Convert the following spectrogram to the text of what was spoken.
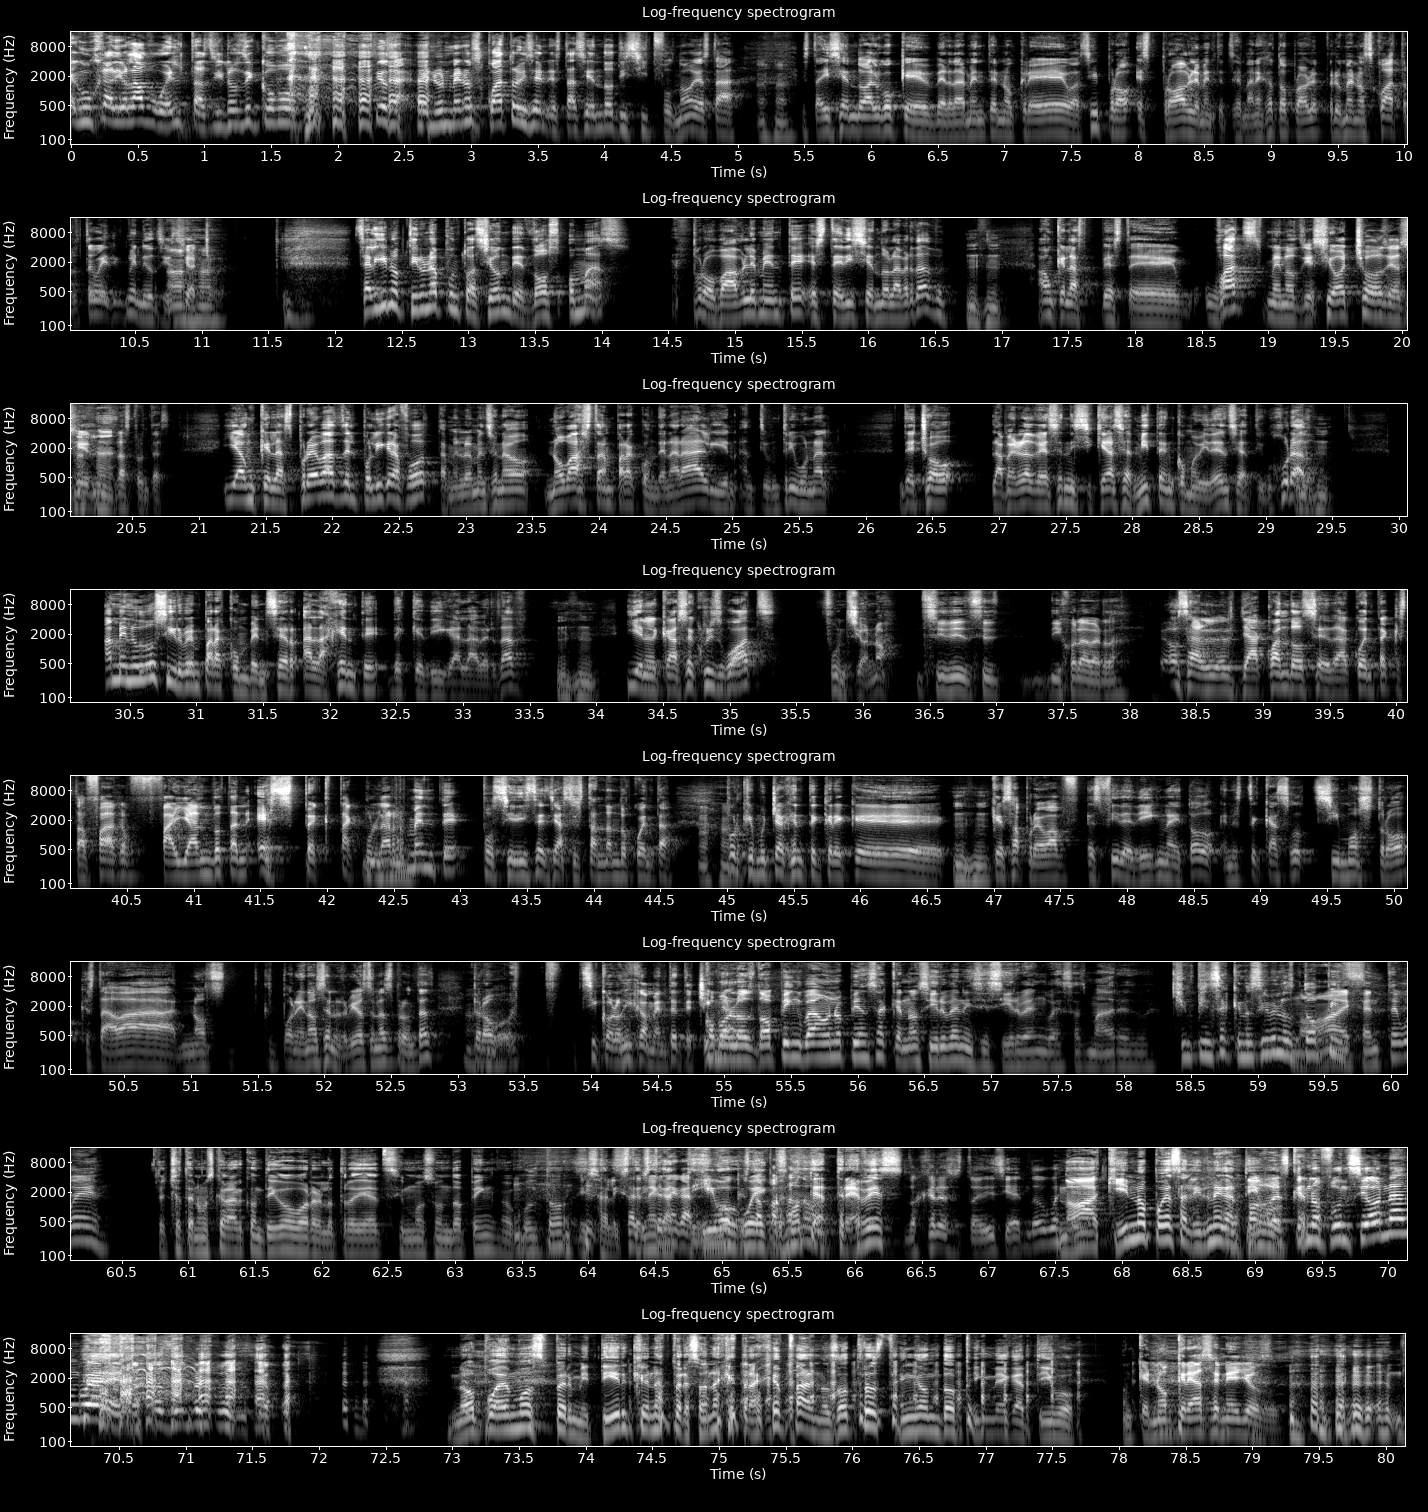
aguja dio la vuelta, así no sé cómo. o sea, en un menos cuatro dicen, está siendo deceitful, ¿no? Ya está, está diciendo algo que verdaderamente no cree o así. Pero es probablemente, se maneja todo probable, pero menos cuatro. Este güey, menos 18. Si alguien obtiene una puntuación de dos o más, probablemente esté diciendo la verdad. Aunque las, este, Watts, menos 18, y así en las preguntas. Y aunque las pruebas del polígrafo, también lo he mencionado, no bastan para condenar a alguien ante un tribunal. De hecho, la mayoría de veces ni siquiera se admiten como evidencia ante un jurado a menudo sirven para convencer a la gente de que diga la verdad. Y en el caso de Chris Watts, funcionó. Sí, sí, dijo la verdad. O sea, ya cuando se da cuenta que está fallando tan espectacularmente, pues sí dices, ya se están dando cuenta. Porque mucha gente cree que, que, esa prueba es fidedigna y todo. En este caso, sí mostró que estaba no, poniéndose nervioso en las preguntas, pero psicológicamente te chinga. Como los doping, va, uno piensa que no sirven y sí sirven, güey, esas madres, güey. ¿Quién piensa que no sirven los no, hay gente, güey. De hecho, tenemos que hablar contigo, Borre. El otro día hicimos un doping oculto y saliste, negativo, güey. ¿Cómo te atreves? Lo que les estoy diciendo, güey. No, aquí no puede salir negativo. No, es que no funcionan, güey. No siempre funcionan. No podemos permitir que una persona que traje para nosotros tenga un doping negativo. Aunque no creas en ellos.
